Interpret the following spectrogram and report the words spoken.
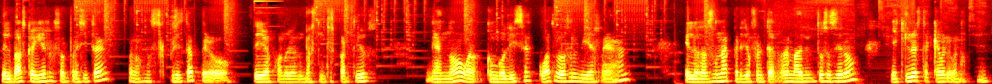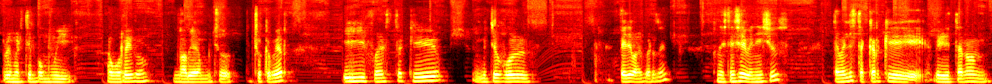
del Vasco ayer, sorpresita. Bueno, no sorpresita, pero te lleva jugando bastantes partidos. Ganó, bueno, con goliza 4-2 al Villarreal. El Osasuna perdió frente al Real Madrid 2 a 0. Y aquí lo destacable, bueno, un primer tiempo muy aburrido. No había mucho, mucho que ver. Y fue hasta que metió gol Pedro Valverde con asistencia de Vinicius. También destacar que le gritaron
